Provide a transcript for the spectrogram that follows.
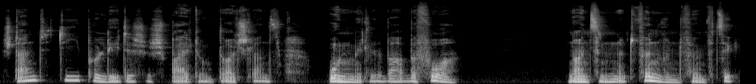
stand die politische Spaltung Deutschlands unmittelbar bevor 1955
